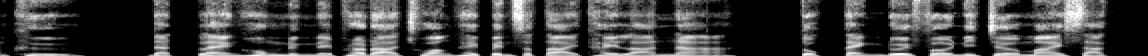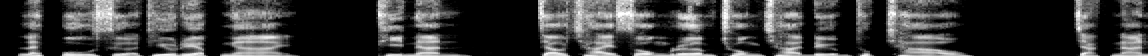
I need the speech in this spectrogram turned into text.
ำคือ ดัดแปลงห้องหนึ่งในพระราชวังให้เป็นสไตล์ไทยล้านนา ตกแต่งด้วยเฟอร์นิเจอร์ไม้สัก และปูเสือที่เรียบง่าย ที่นั่นเจ้าชายทรงเริ่มชงชาดื่มทุกเช้า จากนั้น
